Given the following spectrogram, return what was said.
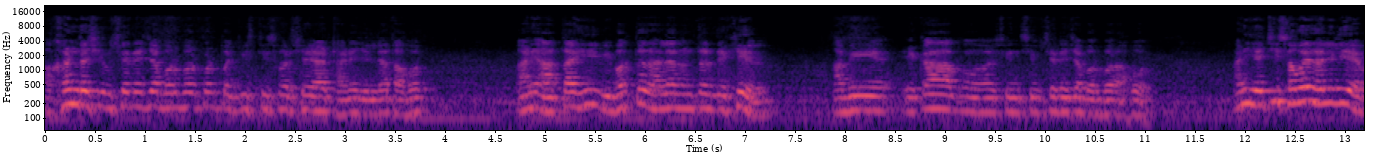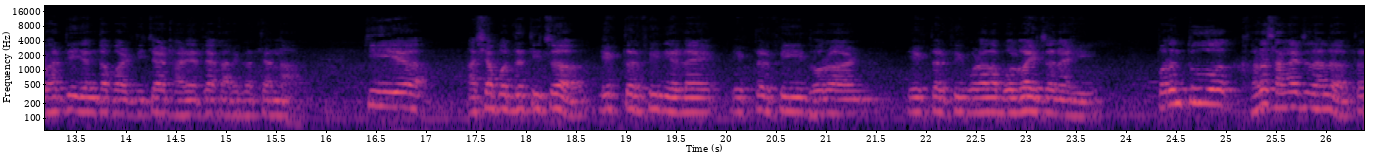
अखंड शिवसेनेच्या बरोबर पण पंचवीस तीस वर्ष या ठाणे जिल्ह्यात आहोत. आणि आताही विभक्त झाल्यानंतर देखील आम्ही एका शिवसेनेच्या बरोबर आहोत. आणि याची सवय झालेली आहे भारतीय जनता पार्टीच्या ठाण्यातल्या कार्यकर्त्यांना की अशा पद्धतीचं एकतर्फी निर्णय एकतर्फी धोरण एकतर्फी कोणाला बोलवायचं नाही. परंतु खरं सांगायचं झालं तर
